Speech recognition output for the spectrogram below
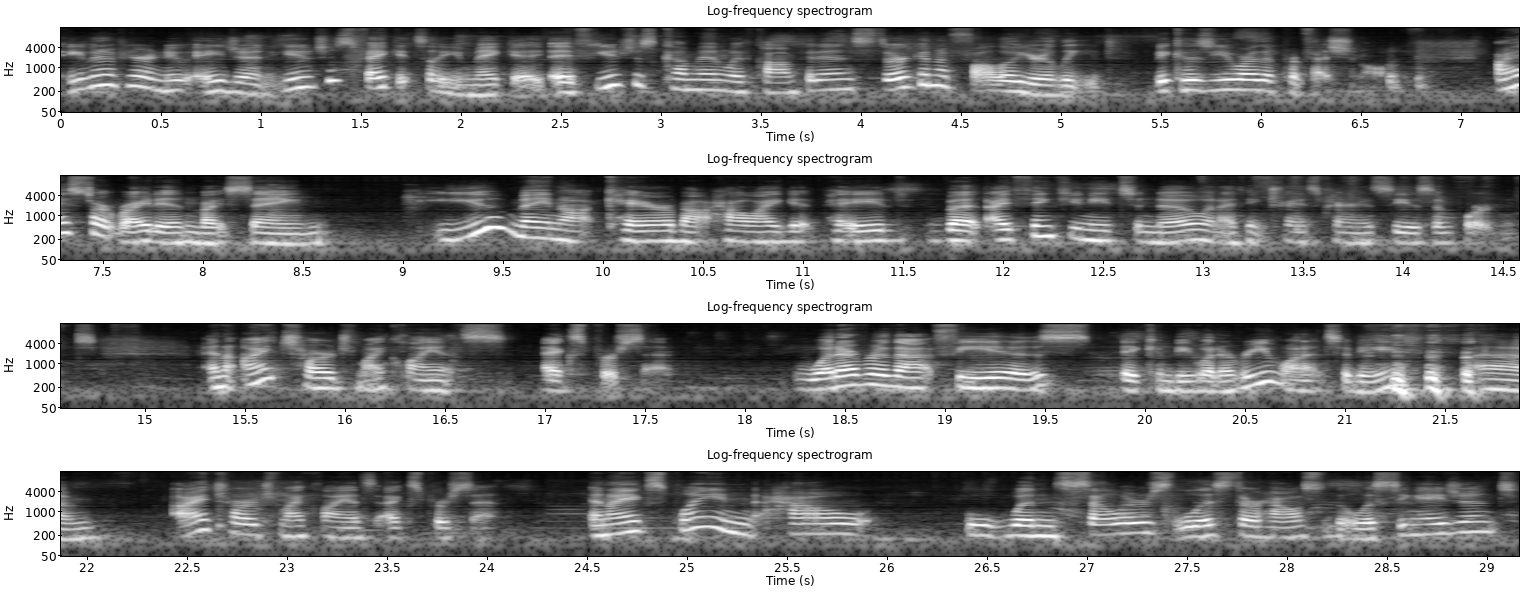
even if you're a new agent, you just fake it till you make it. If you just come in with confidence, they're going to follow your lead because you are the professional. I start right in by saying, you may not care about how I get paid, but I think you need to know, and I think transparency is important. And I charge my clients X percent. Whatever that fee is, it can be whatever you want it to be. um, I charge my clients X percent. And I explain how when sellers list their house with a listing agent,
